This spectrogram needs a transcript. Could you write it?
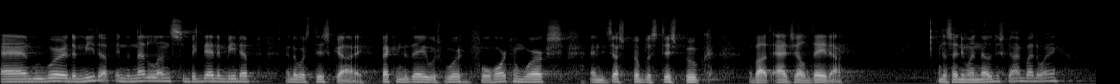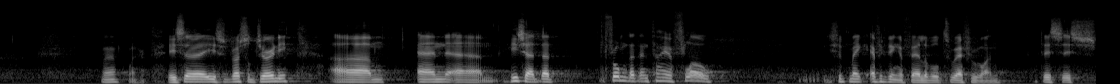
and we were at a meetup in the Netherlands, a big data meetup, and there was this guy. Back in the day, he was working for Hortonworks, and he just published this book about agile data. Does anyone know this guy, by the way? No? He's, uh, he's Russell Jurney. Um, and um, he said that from that entire flow, you should make everything available to everyone. This is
